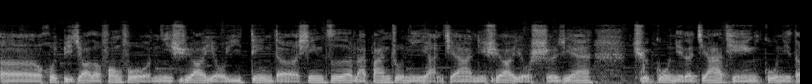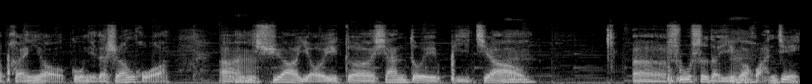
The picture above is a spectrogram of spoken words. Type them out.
呃会比较的丰富，你需要有一定的薪资来帮助你养家，你需要有时间去顾你的家庭、顾你的朋友、顾你的生活，啊，你需要有一个相对比较呃舒适的一个环境、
